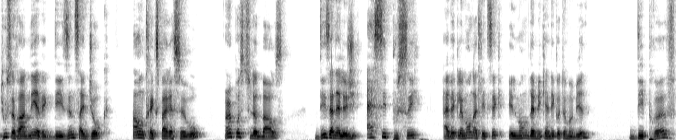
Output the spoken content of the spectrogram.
tout sera amené avec des inside jokes entre experts SEO, un postulat de base, des analogies assez poussées avec le monde athlétique et le monde de la mécanique automobile, des preuves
